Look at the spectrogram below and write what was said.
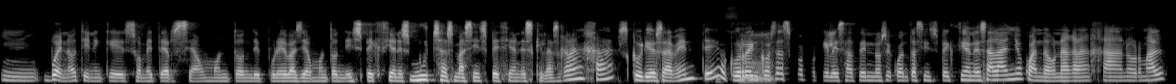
Mm, bueno, tienen que someterse a un montón de pruebas y a un montón de inspecciones, muchas más inspecciones que las granjas, curiosamente. Ocurren mm. cosas como que les hacen no sé cuántas inspecciones al año cuando a una granja normal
